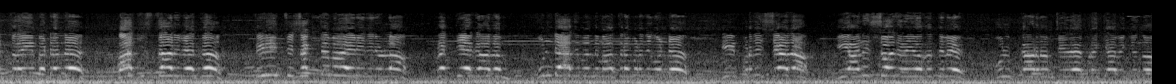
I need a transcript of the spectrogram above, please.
എത്രയും പെട്ടെന്ന് പാകിസ്ഥാനിലേക്ക് തിരിച്ച് ശക്തമായ രീതിയിലുള്ള പ്രത്യാഘാതം ഉണ്ടാകുമെന്ന് മാത്രം പറഞ്ഞുകൊണ്ട് ഈ പ്രതിഷേധ ഈ അനുശോചന യോഗത്തിൽ ഉദ്ഘാടനം ചെയ്ത് പ്രഖ്യാപിക്കുന്നു.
